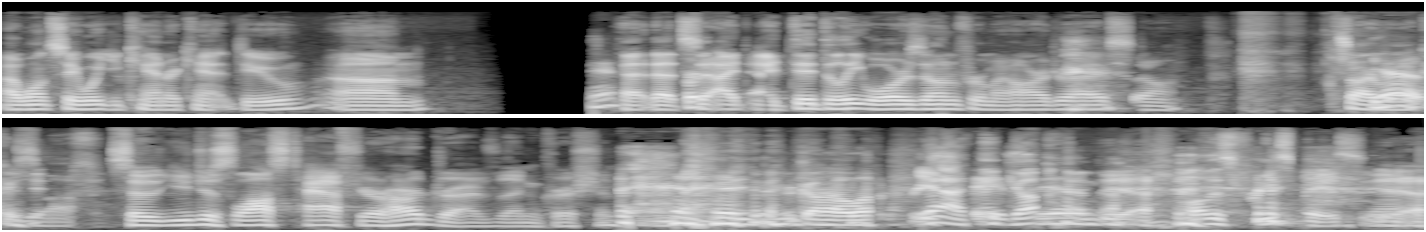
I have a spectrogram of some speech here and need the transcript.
I won't say what you can or can't do. Um, Yeah. that, that's For- I, I did delete Warzone for my hard drive, so sorry, Yeah, yeah, you off. So you just lost half your hard drive then, Christian. You've got a lot of free Yeah, space, thank yeah. Yeah. all this free space. Yeah,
